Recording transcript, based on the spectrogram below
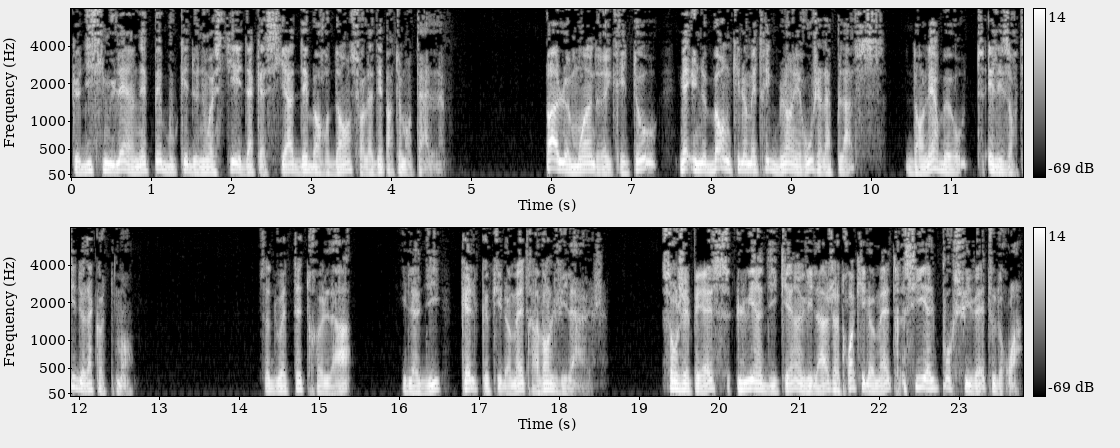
que dissimulait un épais bouquet de noisetiers et d'acacias débordant sur la départementale. Pas le moindre écriteau, mais une borne kilométrique blanc et rouge à la place, dans l'herbe haute et les orties de l'accotement. Ça doit être là, il a dit, quelques kilomètres avant le village. Son GPS lui indiquait un village à trois kilomètres si elle poursuivait tout droit.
